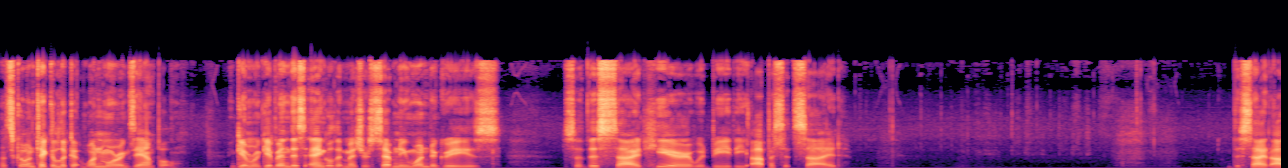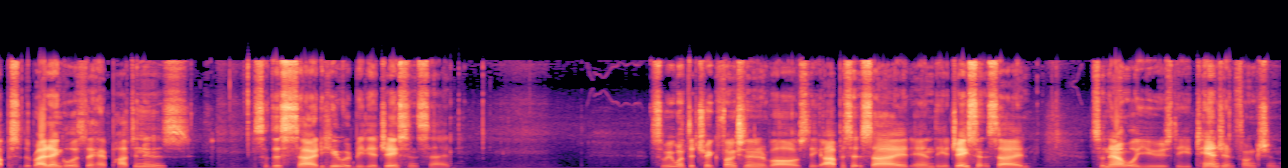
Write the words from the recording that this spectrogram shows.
Let's go and take a look at one more example. Again, we're given this angle that measures 71 degrees. So this side here would be the opposite side. The side opposite the right angle is the hypotenuse. So this side here would be the adjacent side. So we want the trig function that involves the opposite side and the adjacent side. So now we'll use the tangent function.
